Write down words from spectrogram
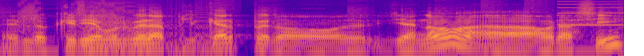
Eh, lo quería volver a aplicar, pero ya no, ahora sí.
